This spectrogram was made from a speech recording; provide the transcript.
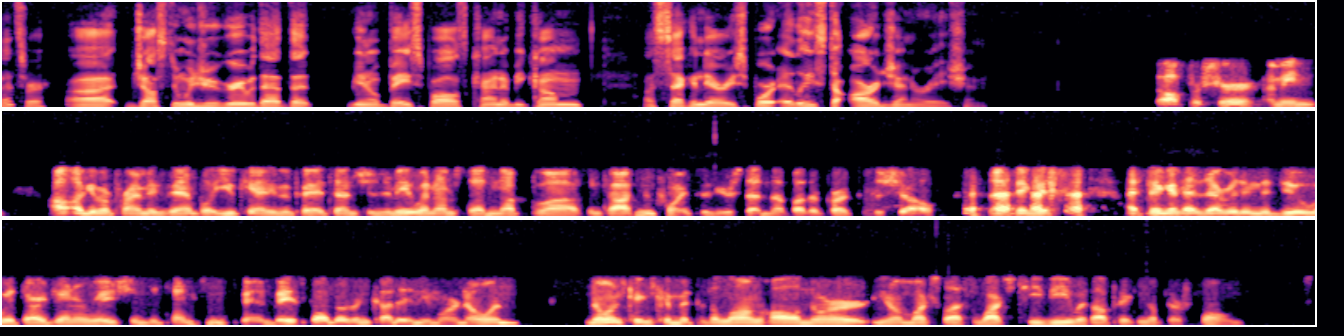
That's fair. Uh, Justin, would you agree with that? That you know, baseball has kind of become a secondary sport, at least to our generation. Oh, for sure. I mean, I'll, I'll give a prime example. You can't even pay attention to me when I'm setting up uh, some talking points, and you're setting up other parts of the show. I think it, I think it has everything to do with our generation's attention span. Baseball doesn't cut it anymore. No one, no one can commit to the long haul, nor you know, much less watch TV without picking up their phone.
